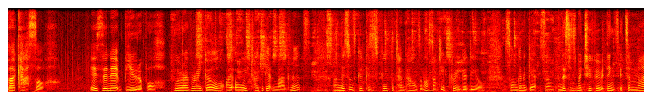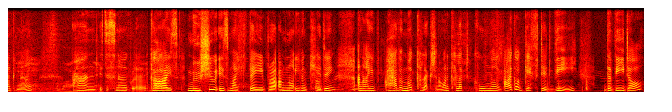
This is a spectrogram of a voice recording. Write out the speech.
the castle. Isn't it beautiful? Wherever I go, I always try to get magnets. And this one's good because it's four for 10 pounds and that's actually a pretty good deal. So I'm gonna get some. And this one's my two favorite things. It's a magnet and it's a snow globe. Guys, Mushu is my favorite. I'm not even kidding. And I, I have a mug collection. I want to collect a cool mug. I got gifted V, the V doll.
